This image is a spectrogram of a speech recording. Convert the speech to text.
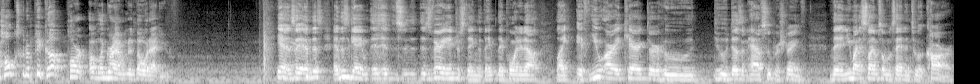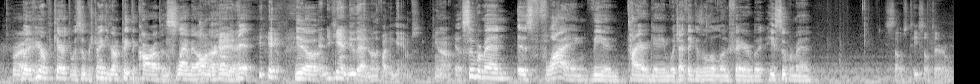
Hulk's gonna pick up part of the ground and throw it at you. Yeah, and so and this and this game it, it's it's very interesting that they, they pointed out like if you are a character who who doesn't have super strength, then you might slam someone's head into a car. Right. But if you're a character with super strength, you're going to pick the car up and slam it on, on their, head. On their head. you know, and you can't do that in other fighting games. You know, yeah, Superman is flying the entire game, which I think is a little unfair, but he's Superman. So he's so terrible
